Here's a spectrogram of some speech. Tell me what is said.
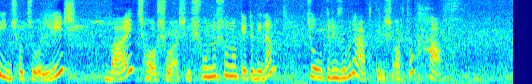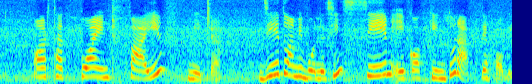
তিনশো চল্লিশ বাই ছশো আশি। শূন্য শূন্য কেটে দিলাম, চৌত্রিশ দুগুণে আটত্রিশ, অর্থাৎ হাফ অর্থাৎ পয়েন্ট ফাইভ মিটার যেহেতু আমি বলেছি সেম একক কিন্তু রাখতে হবে।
